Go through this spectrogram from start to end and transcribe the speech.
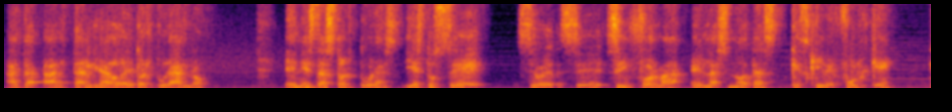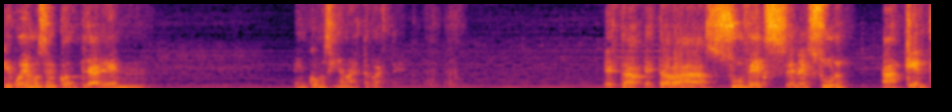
al tal grado de torturarlo en estas torturas, y esto se, se, informa en las notas que escribe Fulke, que podemos encontrar en, en ¿cómo se llama esta parte? estaba Sudex en el sur, a Kent,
